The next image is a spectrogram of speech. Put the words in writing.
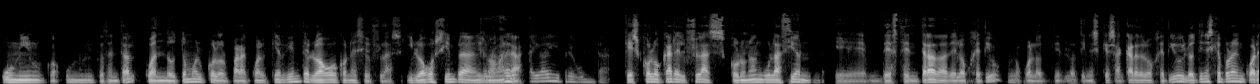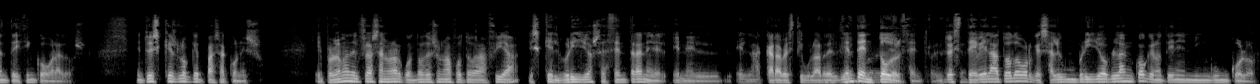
un único, un único central, cuando tomo el color para cualquier diente, lo hago con ese flash. Y lo hago siempre de la misma Ahí- manera, Ahí va mi pregunta. que es colocar el flash con una angulación eh, descentrada del objetivo, lo cual lo, ti- lo tienes que sacar del objetivo y lo tienes que poner en 45 grados. Entonces, ¿qué es lo que pasa con eso? El problema del flash anular cuando haces una fotografía es que el brillo se centra en, el, en, el, en la cara vestibular del el diente, en todo el diente, centro. en el Entonces te vela todo porque sale un brillo blanco que no tiene ningún color.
